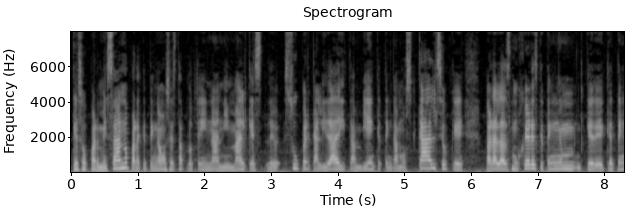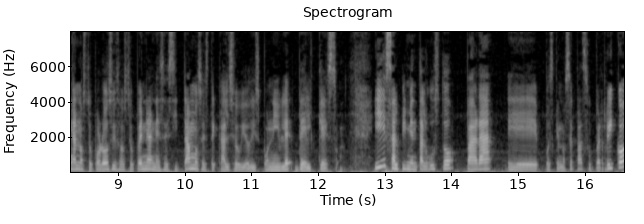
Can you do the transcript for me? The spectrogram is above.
queso parmesano para que tengamos esta proteína animal que es de súper calidad y también que tengamos calcio, que para las mujeres que tengan, que, tengan osteoporosis, osteopenia, necesitamos este calcio biodisponible del queso. Y salpimienta al gusto para eh, pues que no sepa súper rico.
